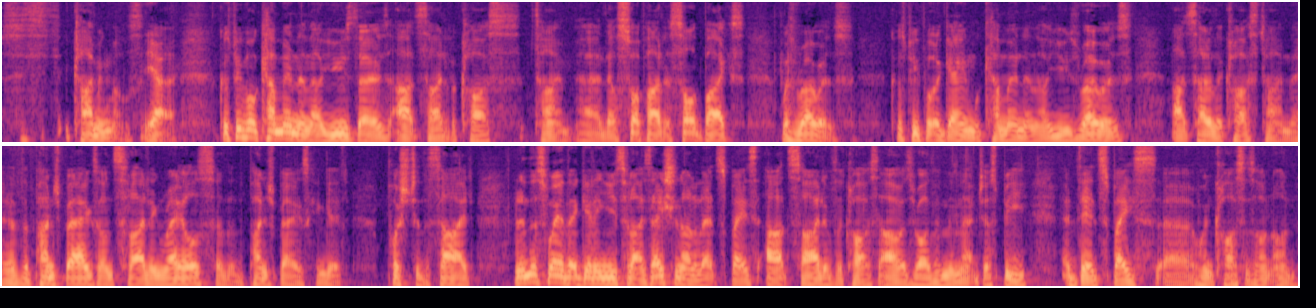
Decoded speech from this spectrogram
s- climbing mills. Yeah. Because people come in and they'll use those outside of a class time. Uh, they'll swap out assault bikes with rowers. Because people again will come in and they'll use rowers outside of the class time. They have the punch bags on sliding rails so that the punch bags can get pushed to the side. And in this way, they're getting utilization out of that space outside of the class hours rather than that just be a dead space uh, when classes aren't on.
